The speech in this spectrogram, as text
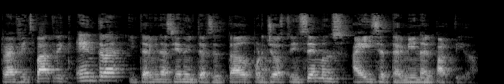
Ryan Fitzpatrick entra y termina siendo interceptado por Justin Simmons. Ahí se termina el partido.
